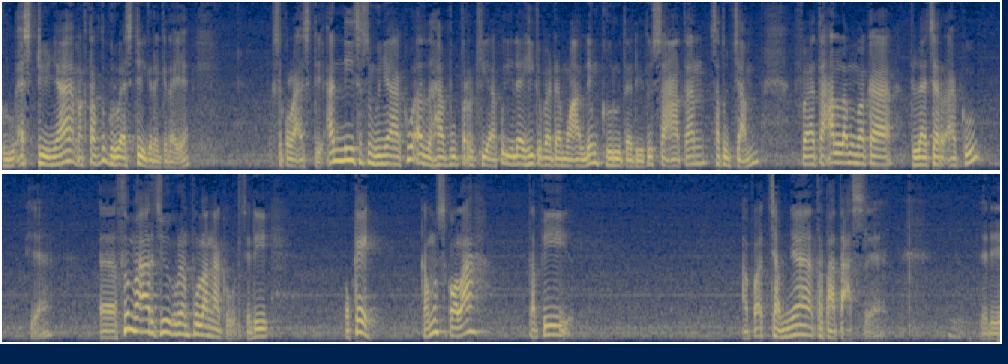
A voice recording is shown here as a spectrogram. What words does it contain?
guru SD-nya maktab itu guru SD kira-kira ya sekolah SD. Ani sesungguhnya aku adhabu pergi aku ilahi kepada muallim guru tadi itu saatan satu jam. Fata'allamu maka belajar aku ya. Uh, Thumma arju kemudian pulang aku. Jadi oke, okay, kamu sekolah tapi apa jamnya terbatas ya. Jadi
